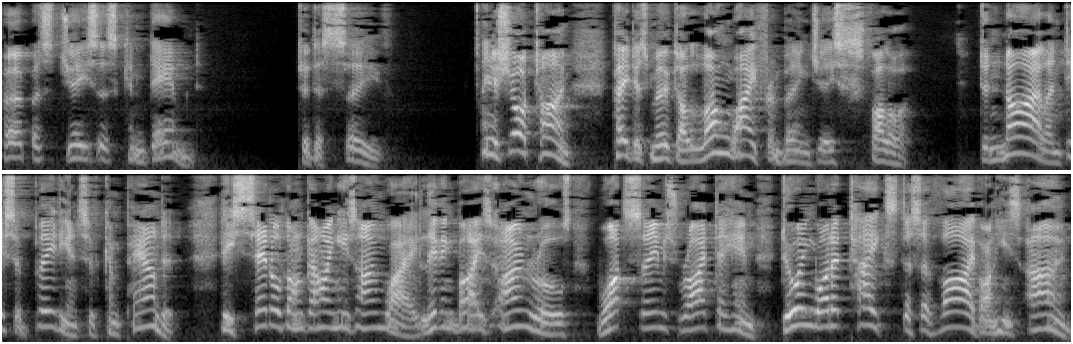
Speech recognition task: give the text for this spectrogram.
purpose Jesus condemned to deceive. In a short time, Peter's moved a long way from being Jesus' follower. Denial and disobedience have compounded. He's settled on going his own way, living by his own rules, what seems right to him, doing what it takes to survive on his own.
